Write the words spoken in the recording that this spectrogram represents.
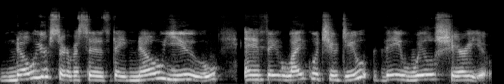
know your services. They know you. And if they like what you do they will share you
